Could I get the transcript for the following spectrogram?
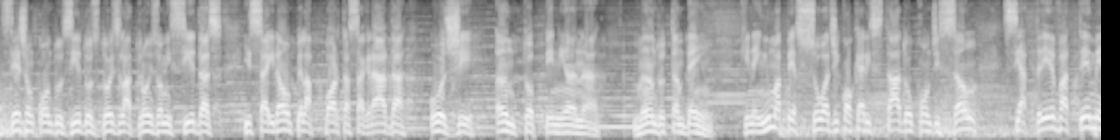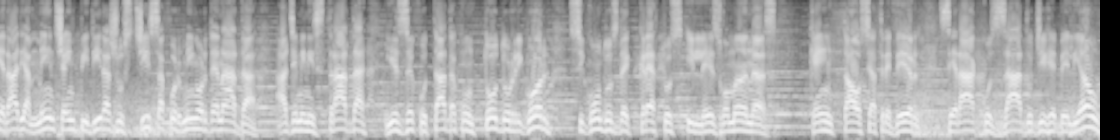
sejam conduzidos dois ladrões homicidas e sairão pela porta sagrada, hoje antopiniana. Mando também que nenhuma pessoa de qualquer estado ou condição se atreva temerariamente a impedir a justiça por mim ordenada, administrada e executada com todo o rigor, segundo os decretos e leis romanas. Quem tal se atrever será acusado de rebelião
